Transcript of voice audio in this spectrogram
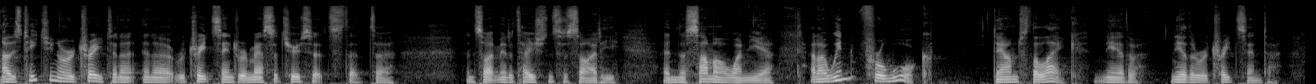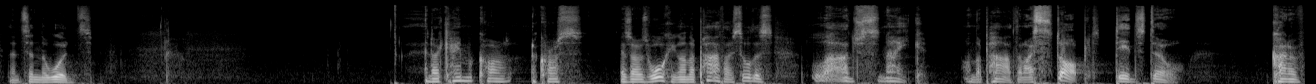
I was teaching a retreat in a, in a retreat center in Massachusetts that uh, Insight Meditation Society in the summer one year, and I went for a walk down to the lake near the near the retreat center. That's in the woods. And I came across, across, as I was walking on the path, I saw this large snake on the path, and I stopped dead still, kind of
